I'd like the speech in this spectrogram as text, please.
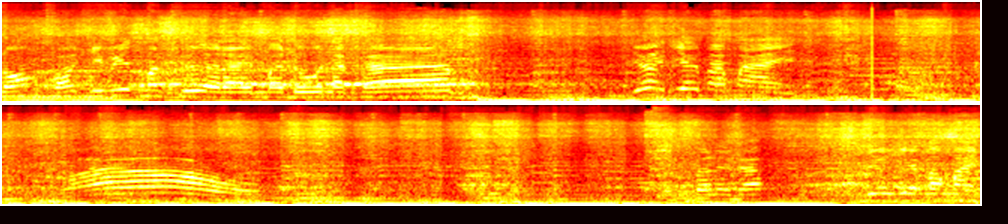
ร้องของชีวิตมันคืออะไรมาดูนะครับ เยอะแยะมากมายว้าวกินไปเลยครับ เยอะแยะมากมาย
